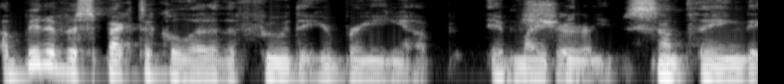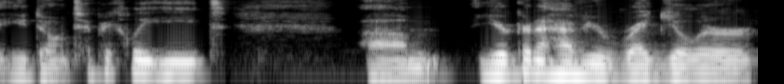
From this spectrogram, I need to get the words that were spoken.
a bit of a spectacle out of the food that you're bringing up. It might Sure. be something that you don't typically eat. Um, you're going to have your regular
